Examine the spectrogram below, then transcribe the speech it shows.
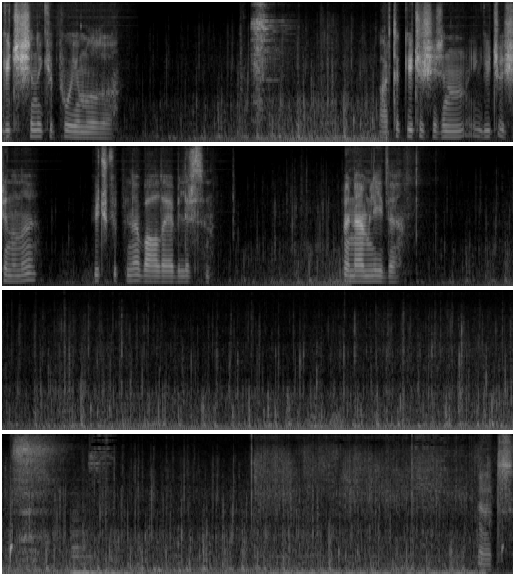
Güç ışını küpü uyumluluğu. Artık güç ışının güç ışınını güç küpüne bağlayabilirsin. Önemliydi. Evet.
